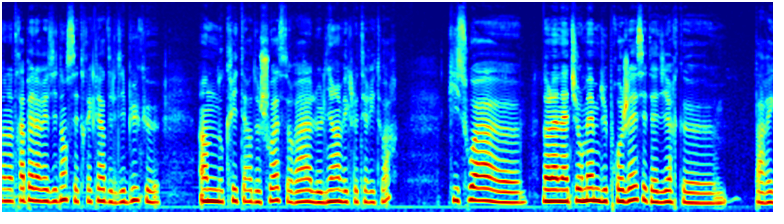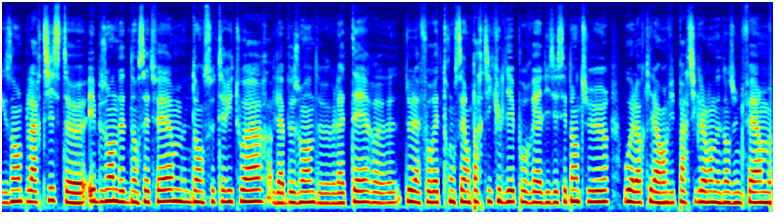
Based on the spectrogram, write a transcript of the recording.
Dans notre appel à résidence, c'est très clair dès le début que un de nos critères de choix sera le lien avec le territoire, qui soit euh, dans la nature même du projet, c'est-à-dire que par exemple, l'artiste euh, ait besoin d'être dans cette ferme, dans ce territoire. Il a besoin de la terre, euh, de la forêt de Troncet en particulier pour réaliser ses peintures, ou alors qu'il a envie particulièrement d'être dans une ferme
